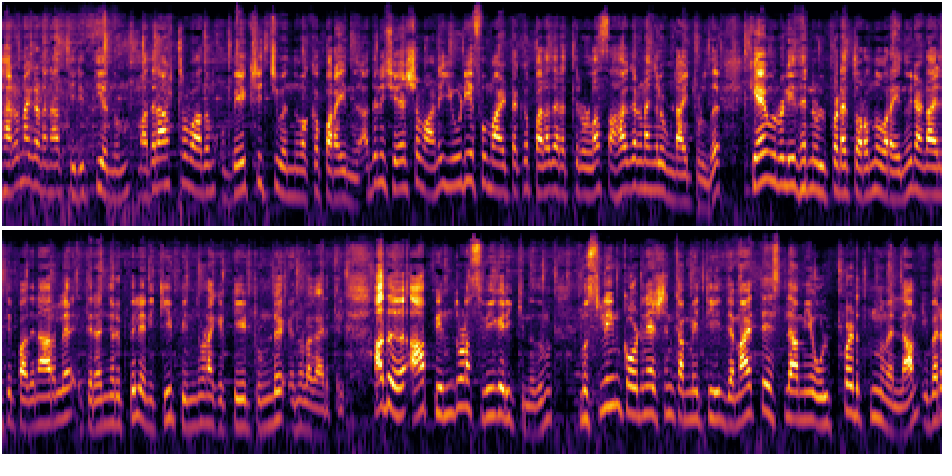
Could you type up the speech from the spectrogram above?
ഭരണഘടന തിരുത്തിയെന്നും മതരാഷ്ട്രവാദം ഉപേക്ഷിച്ചുവെന്നും ഒക്കെ പറയുന്നത്. അതിനുശേഷമാണ് യു ഡി എഫുമായിട്ടൊക്കെ പലതരത്തിലുള്ള സഹകരണങ്ങൾ ഉണ്ടായിട്ടുള്ളത്. കെ മുരളീധരൻ ഉൾപ്പെടെ തുറന്നു പറയുന്നു രണ്ടായിരത്തി പതിനാറിൽ തിരഞ്ഞെടുപ്പിൽ എനിക്ക് പിന്തുണ കിട്ടിയിട്ടുണ്ട് എന്നുള്ള കാര്യത്തിൽ. അത് ആ പിന്തുണ സ്വീകരിക്കുന്നതും മുസ്ലിം കോർഡിനേഷൻ കമ്മിറ്റിയിൽ ജമാഅത്തെ ഇസ്ലാമിയെ ഉൾപ്പെടുത്തുന്നതുമെല്ലാം ഇവർ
